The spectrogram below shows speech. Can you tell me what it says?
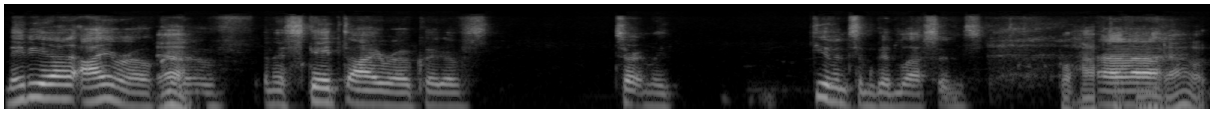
Maybe an Iroh could Yeah. have, an escaped Iroh could have certainly given some good lessons. We'll have to Uh, find out.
